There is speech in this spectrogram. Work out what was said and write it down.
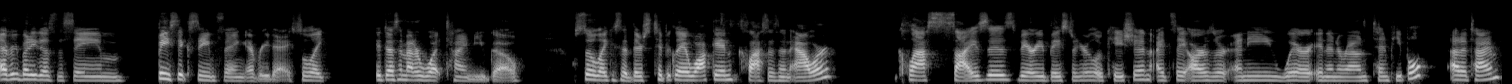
everybody does the same basic same thing every day. So like it doesn't matter what time you go. So like I said, there's typically I walk in, class is an hour class sizes vary based on your location. I'd say ours are anywhere in and around 10 people at a time.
